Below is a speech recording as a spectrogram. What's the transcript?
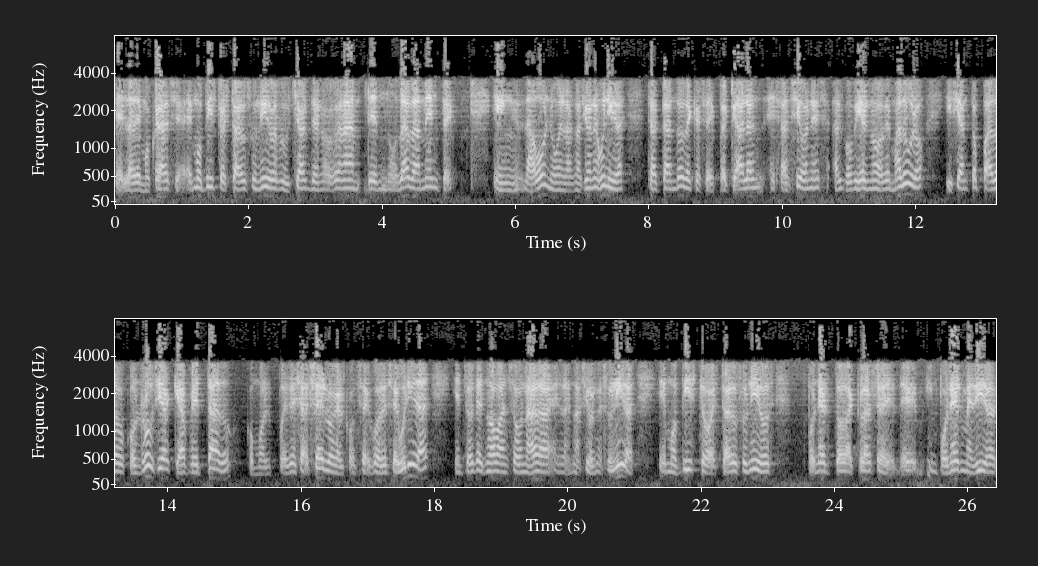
eh, la democracia. Hemos visto a Estados Unidos luchar denodadamente en la ONU, en las Naciones Unidas, tratando de que se aplicaran sanciones al gobierno de Maduro y se han topado con Rusia, que ha vetado, como puedes hacerlo en el Consejo de Seguridad, y entonces no avanzó nada en las Naciones Unidas. Hemos visto a Estados Unidos poner toda clase de imponer medidas,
